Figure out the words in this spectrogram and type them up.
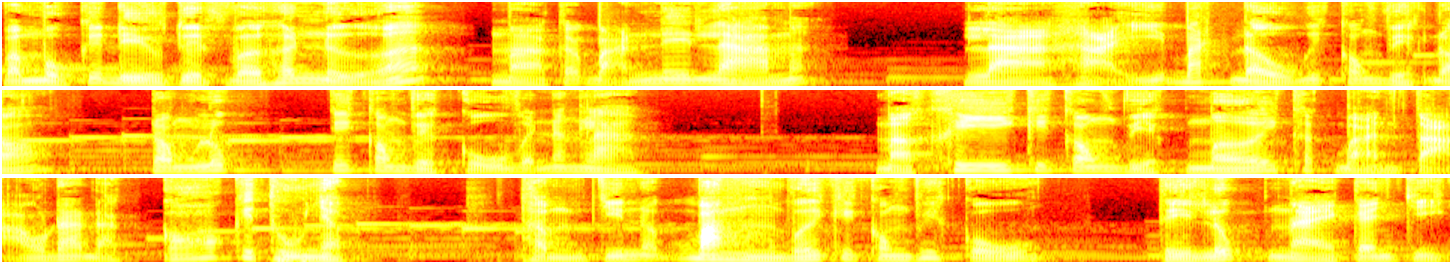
Và một cái điều tuyệt vời hơn nữa mà các bạn nên làm á là hãy bắt đầu cái công việc đó trong lúc cái công việc cũ vẫn đang làm. Mà khi cái công việc mới các bạn tạo ra đã có cái thu nhập, thậm chí nó bằng với cái công việc cũ, thì lúc này các anh chị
